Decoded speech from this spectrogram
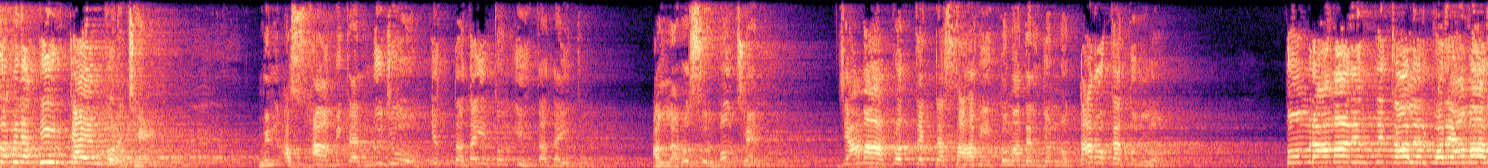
জমিনে দিন কায়েম করেছে। মিন আসহাবিকা নুজুম ইহতাদাইতুম ইহতাদাইতুম। আল্লাহ রসুল বলছেন যে আমার প্রত্যেকটা সাহাবী তোমাদের জন্য তারকা তুল্য। তোমরা আমার ইন্তেকালের পরে আমার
